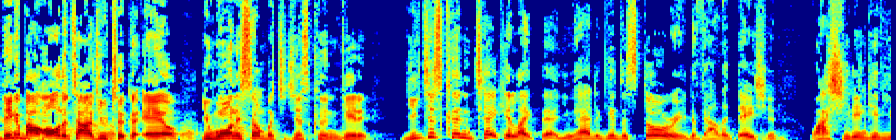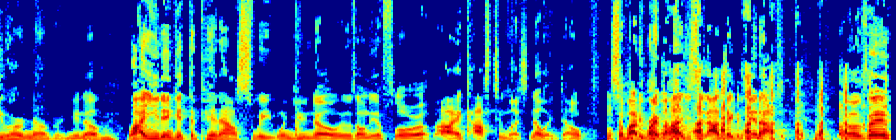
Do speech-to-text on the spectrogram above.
Think about all the times you took an L, you wanted something, but you just couldn't get it. You just couldn't take it like that. You had to give the story, the validation. Why she didn't give you her number, you know? Why you didn't get the penthouse suite when you know it was only a floor up? Oh, it costs too much. No, it don't. And somebody right behind you said, I'll take the penthouse. You know what I'm saying?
